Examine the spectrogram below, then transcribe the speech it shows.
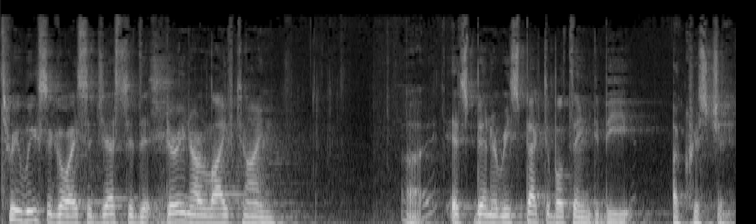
Three weeks ago, I suggested that during our lifetime, uh, it's been a respectable thing to be a Christian.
